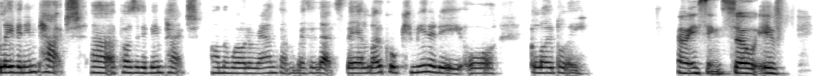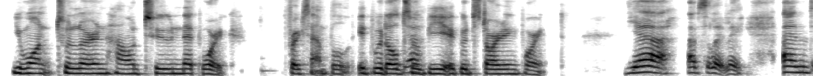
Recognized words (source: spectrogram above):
leave an impact, uh, a positive impact on the world around them, whether that's their local community or globally. Amazing. So if you want to learn how to network, for example, it would also yeah. be a good starting point. Yeah, absolutely. And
